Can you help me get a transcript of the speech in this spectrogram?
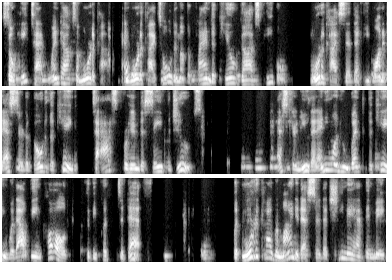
So Hatach went out to Mordecai, and Mordecai told him of the plan to kill God's people. Mordecai said that he wanted Esther to go to the king to ask for him to save the Jews. Mm-hmm. Esther knew that anyone who went to the king without being called could be put to death. But Mordecai reminded Esther that she may have been made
